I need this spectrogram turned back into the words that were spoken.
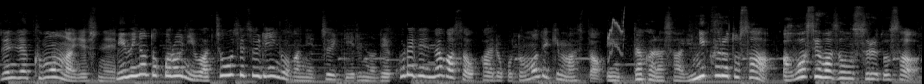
全然曇んないですね。耳のところには調節リングがねついているのでこれで長さを変えることもできました。えだからさユニクロとさ合わせ技をするとさ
